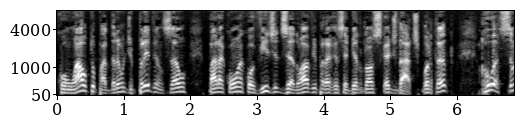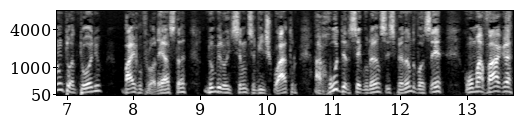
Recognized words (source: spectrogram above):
com alto padrão de prevenção para com a Covid-19 para receber nossos candidatos. Portanto, Rua Santo Antônio, bairro Floresta, número 824, a Ruder Segurança esperando você com uma vaga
